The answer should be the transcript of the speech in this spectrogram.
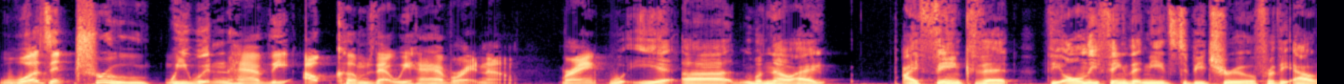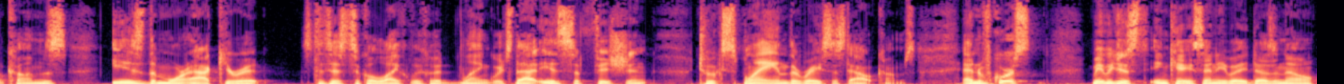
wasn't true we wouldn't have the outcomes that we have right now right Well, yeah. Uh, well, no. I I think that the only thing that needs to be true for the outcomes is the more accurate statistical likelihood language. That is sufficient to explain the racist outcomes. And of course, maybe just in case anybody doesn't know.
